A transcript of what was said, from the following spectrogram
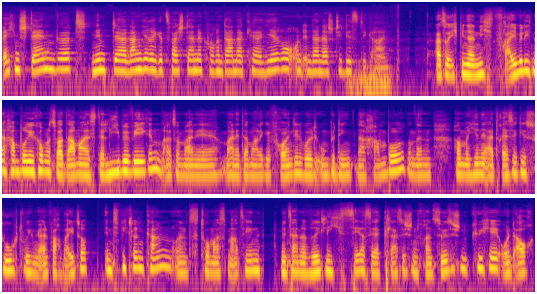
Welchen Stellenwert nimmt der langjährige Zwei-Sterne-Koch in deiner Karriere und in deiner Stilistik ein? Also ich bin ja nicht freiwillig nach Hamburg gekommen, das war damals der Liebe wegen. Also meine, meine damalige Freundin wollte unbedingt nach Hamburg und dann haben wir hier eine Adresse gesucht, wo ich mich einfach weiterentwickeln kann. Und Thomas Martin mit seiner wirklich sehr, sehr klassischen französischen Küche und auch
